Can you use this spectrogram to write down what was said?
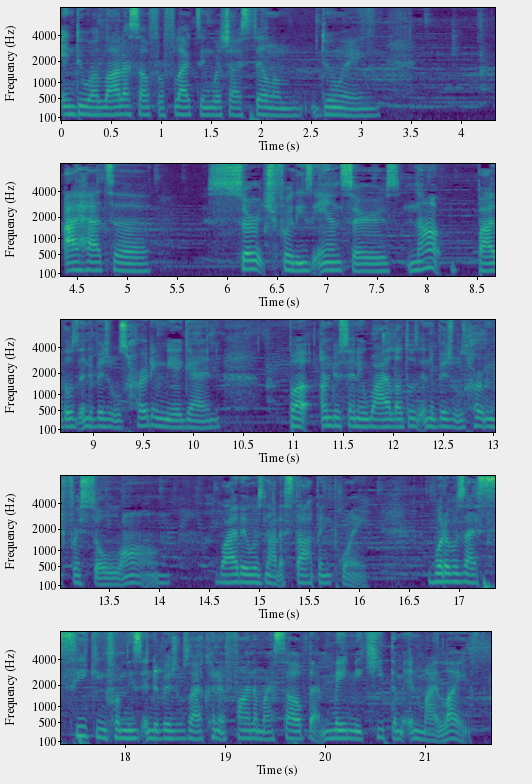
and do a lot of self reflecting, which I still am doing. I had to search for these answers, not by those individuals hurting me again, but understanding why I let those individuals hurt me for so long, why there was not a stopping point. What was I seeking from these individuals I couldn't find in myself that made me keep them in my life?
